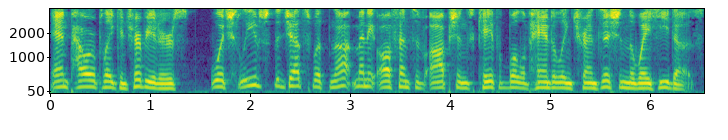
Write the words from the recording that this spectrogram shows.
and power play contributors, which leaves the Jets with not many offensive options capable of handling transition the way he does.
